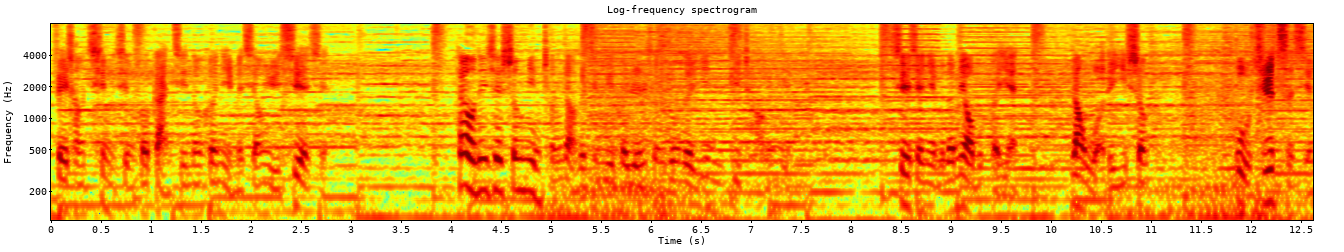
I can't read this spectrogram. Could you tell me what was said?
非常庆幸和感激能和你们相遇，谢谢。还有那些生命成长的经历和人生中的印记场，谢谢你们的妙不可言，让我的一生不虚此行。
